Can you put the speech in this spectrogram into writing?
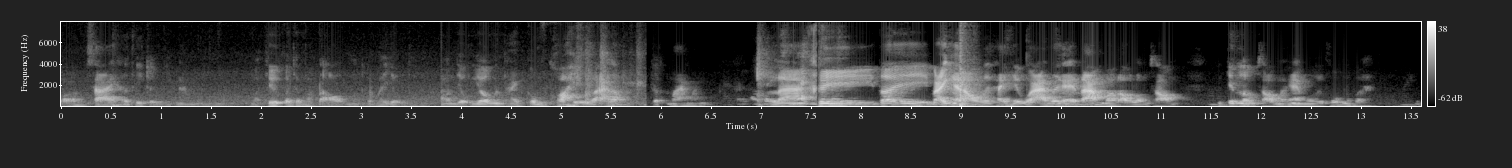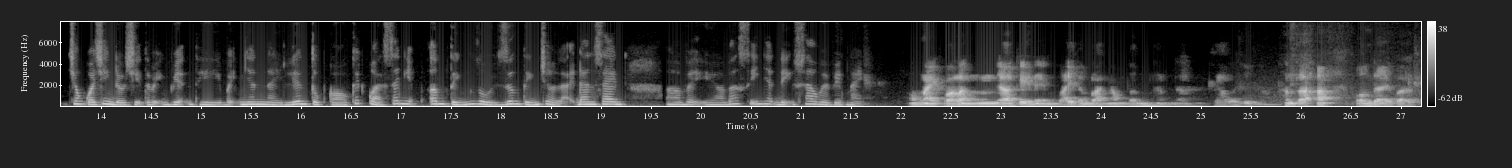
có xài ở thị trường Việt Nam mình mà chưa có trong phát độ mình không phải dùng thôi. Mình dùng vô mình thấy cũng có hiệu quả lắm rất may mắn. Là khi tới 7 ngày đầu thì thấy hiệu quả tới ngày 8 bắt đầu lộn xộn. Chính lộn xộn cái ngày 10 thuốc nó về trong quá trình điều trị tại bệnh viện thì bệnh nhân này liên tục có kết quả xét nghiệm âm tính rồi dương tính trở lại đan sen. À, vậy à, bác sĩ nhận định sao về việc này? Hôm này có lần nhớ kỷ niệm 7 tấn lần âm tính thành ra sao đó dương. Thành ra vấn đề về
